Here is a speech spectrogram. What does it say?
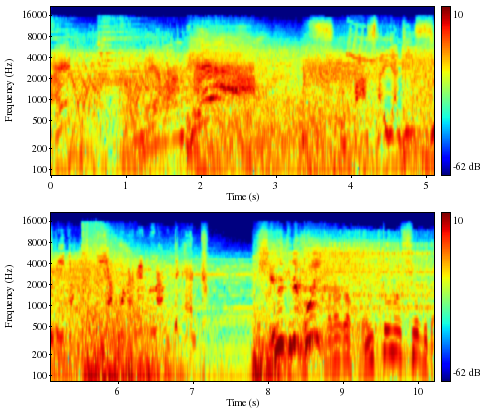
はいこの野郎スーパーサイヤ人3が破られるなんて死ぬ気で来いこれが本当の勝負だ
